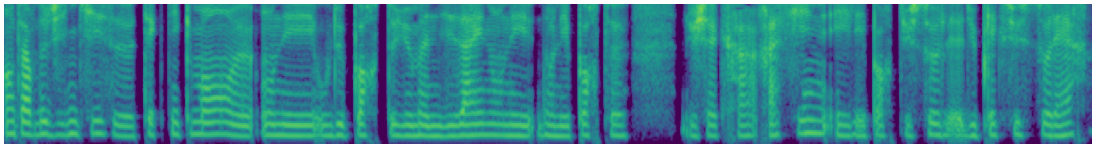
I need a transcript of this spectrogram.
En termes de Jinkies, techniquement, on est, ou de portes de Human Design, on est dans les portes du chakra racine et les portes du plexus solaire.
